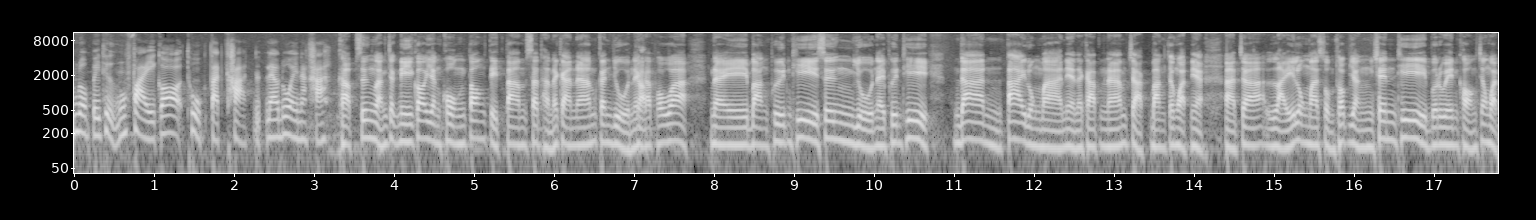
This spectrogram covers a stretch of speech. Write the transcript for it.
ำรวมไปถึงไฟก็ถูกตัดขาดแล้วด้วยนะคะครับซึ่งหลังจากนี้ก็ยังคงต้องติดตามสถานการณ์น้ำกันอยู่นะครัรับบเพราะว่าในบางพื้นที่ซึ่งอยู่ในพื้นที่ ด้านใต้ลงมาเนี่ยนะครับน้ำจากบางจังหวัดเนี่ยอาจจะไหลลงมาสมทบอย่างเช่นที่บริเวณของจังหวัด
